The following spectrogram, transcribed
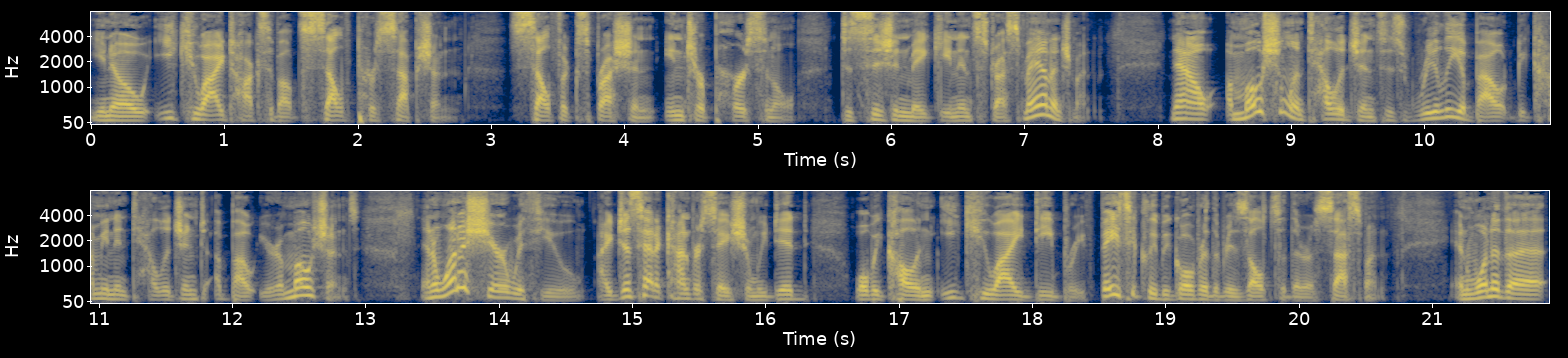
you know, EQI talks about self perception self expression, interpersonal, decision making, and stress management. Now, emotional intelligence is really about becoming intelligent about your emotions. And I want to share with you, I just had a conversation. We did what we call an EQI debrief. Basically, we go over the results of their assessment. And one of the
